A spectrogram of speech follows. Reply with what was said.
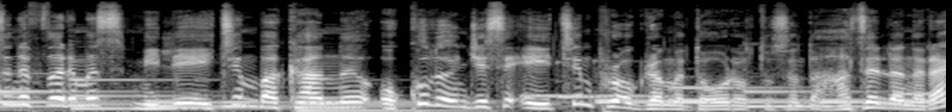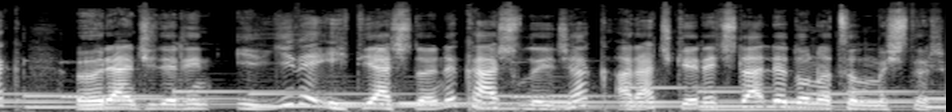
Sınıflarımız Milli Eğitim Bakanlığı okul öncesi eğitim programı doğrultusunda hazırlanarak öğrencilerin ilgi ve ihtiyaçlarını karşılayacak araç gereçlerle donatılmıştır.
